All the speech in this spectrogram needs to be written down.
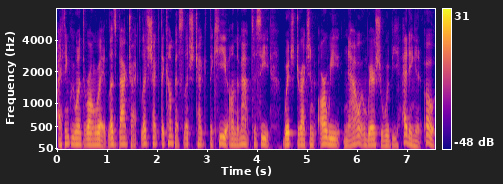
I think we went the wrong way. Let's backtrack. Let's check the compass. Let's check the key on the map to see which direction are we now and where should we be heading. And oh,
